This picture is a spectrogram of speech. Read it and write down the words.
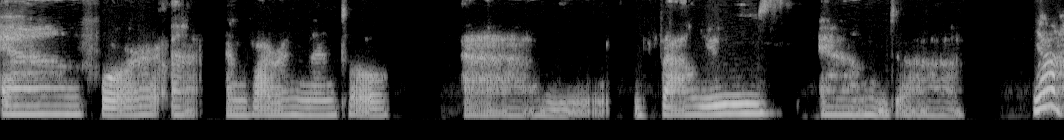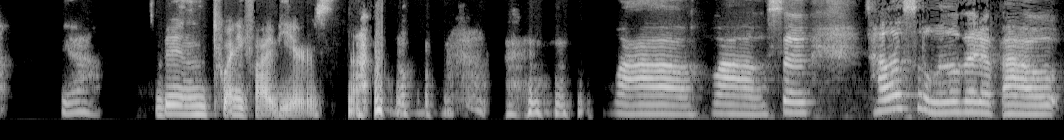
and for uh, environmental um, values and uh, yeah yeah. It's been 25 years. Wow wow. So tell us a little bit about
